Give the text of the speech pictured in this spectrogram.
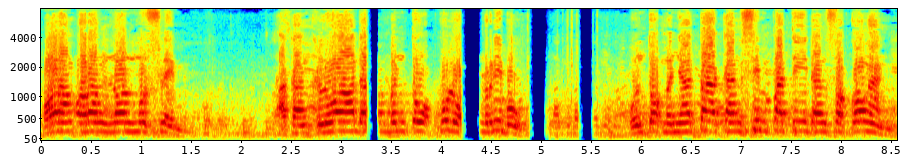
orang-orang non-Muslim akan keluar dalam bentuk puluhan ribu untuk menyatakan simpati dan sokongan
